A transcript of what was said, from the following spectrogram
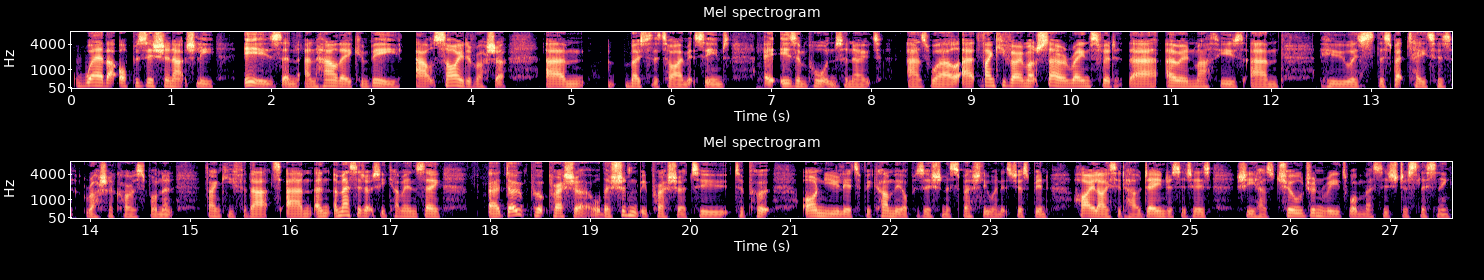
where that opposition actually is and, and how they can be outside of Russia. Um, most of the time, it seems, it is important to note as well. Uh, thank you very much, Sarah Rainsford, there, Owen Matthews, um, who is the Spectator's Russia correspondent. Thank you for that. Um, and a message actually come in saying uh, don't put pressure, or there shouldn't be pressure to to put on Yulia to become the opposition, especially when it's just been highlighted how dangerous it is. She has children. Reads one message just listening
